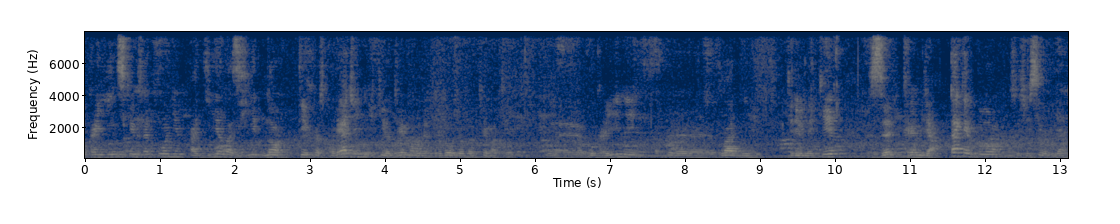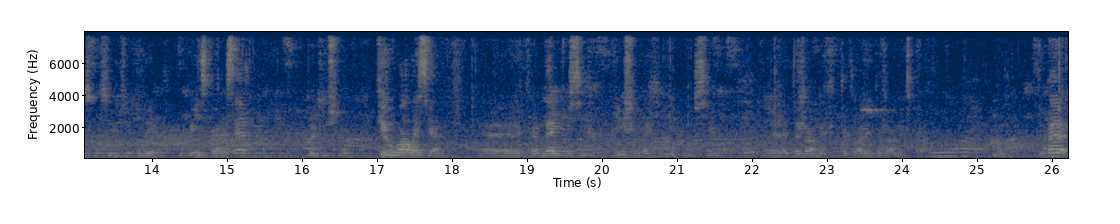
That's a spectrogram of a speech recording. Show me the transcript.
українських законів, а діяла згідно тих розпоряджень, які отримали, продовжували отримати е, в Україні е, владні керівники з Кремля. Так як було за часів Радянського Союзу, коли Українська РСР виключно керувалася е, Кремлем у всіх рішеннях і у всіх державних, так званих державних справах. Тепер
